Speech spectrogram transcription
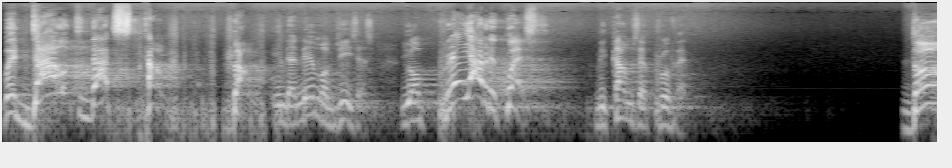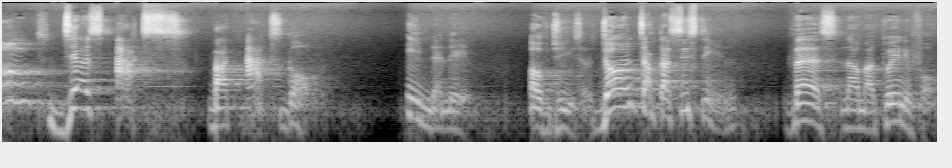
Without that stamp, in the name of Jesus, your prayer request becomes a proverb. Don't just ask, but ask God in the name of Jesus. John chapter 16, verse number 24.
